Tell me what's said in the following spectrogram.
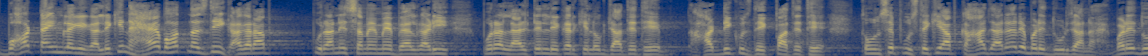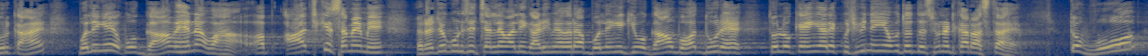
बहुत टाइम लगेगा, लेकिन है बहुत नज़दीक। अगर आप पुराने समय में बैलगाड़ी, पूरा लालटेन लेकर के लोग जाते थे हार्डली कुछ देख पाते थे तो उनसे पूछते कि आप कहाँ जा रहे हैं? अरे, बड़े दूर जाना है। बड़े दूर कहाँ है? बोलेंगे, वो गाँव है ना, वहाँ। अब आज के समय में रजोगुण से चलने वाली गाड़ी में अगर आप बोलेंगे कि वो गाँव बहुत दूर है तो लोग कहेंगे, अरे, कुछ भी नहीं है, वो तो दस मिनट का रास्ता है। तो वो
